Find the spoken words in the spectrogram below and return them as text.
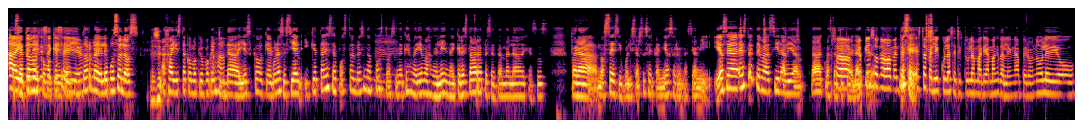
Ah, o sea, y todos tiene dicen como que es el- pintor le, le puso los, ese- Ajá, y está como que un poco Ajá. inclinada. Y es como que algunos decían, ¿y qué tal este apóstol? No es un apóstol, Mm. sino que es María Magdalena y que le estaba representando al lado de Jesús para, no sé, simbolizar su cercanía, su relación. Y, y o sea, este tema sí daba, daba O bastante sea, que hablar. yo pero- pienso nuevamente no sé. que esta película se titula María Magdalena, pero no le dio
